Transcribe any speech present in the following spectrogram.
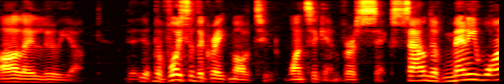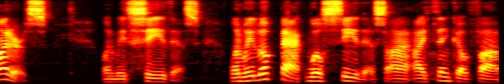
Alleluia. The voice of the great multitude, once again, verse 6. Sound of many waters when we see this. When we look back, we'll see this. I, I think of uh,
